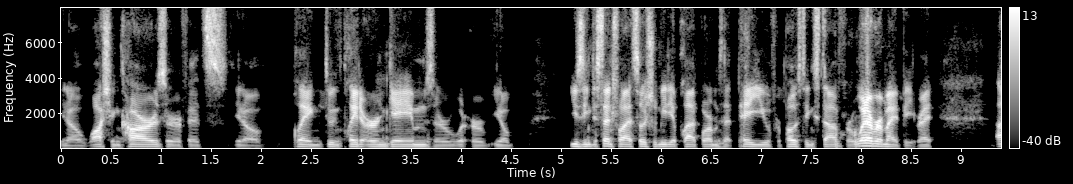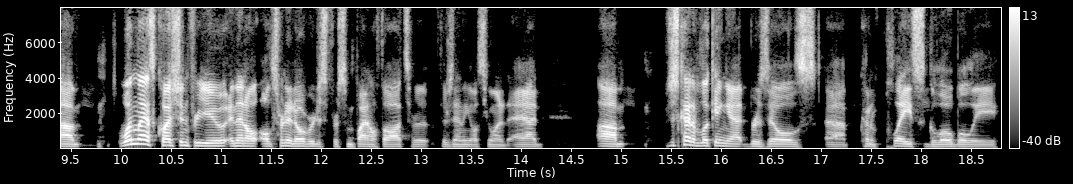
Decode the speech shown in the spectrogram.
you know washing cars or if it's you know playing doing play to earn games or or you know using decentralized social media platforms that pay you for posting stuff or whatever it might be, right? Um, one last question for you, and then I'll, I'll, turn it over just for some final thoughts, or if there's anything else you wanted to add. Um, just kind of looking at Brazil's uh, kind of place globally,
